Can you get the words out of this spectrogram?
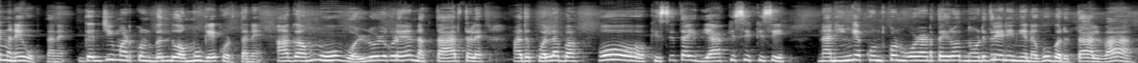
ಮನೆಗೆ ಹೋಗ್ತಾನೆ. ಗಂಜಿ ಮಾಡ್ಕೊಂಡು ಬಂದು ಅಮ್ಮುಗೆ ಕೊಡ್ತಾನೆ. ಆಗ ಅಮ್ಮು ಒಳ್ಳೊಳಗಡೆ ನಗ್ತಾ ಇರ್ತಾಳೆ. ಅದಕ್ಕೆ ವಲ್ಲಭ ಓ, ಕಿಸಿತಾ ಇದೆಯಾ? ಕಿಸಿ ಕಿಸಿ. ನಾನು ಹಿಂಗೆ ಕುಂತ್ಕೊಂಡು ಓಡಾಡ್ತಾ ಇರೋದು ನೋಡಿದರೆ ನಿನಗೆ ನಗು ಬರುತ್ತಾ ಅಲ್ವಾ?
